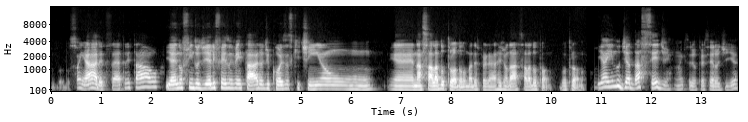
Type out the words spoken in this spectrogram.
do sonhar, etc e tal. E aí no fim do dia ele fez um inventário de coisas que tinham é, na sala do trono, numa na região da sala do trono, do trono. E aí no dia da sede, né, que seria o terceiro dia,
